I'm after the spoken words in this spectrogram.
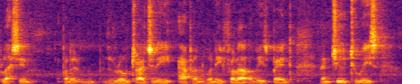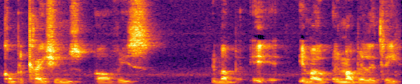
Bless him but it, the real tragedy happened when he fell out of his bed and due to his complications of his immob immo immobility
